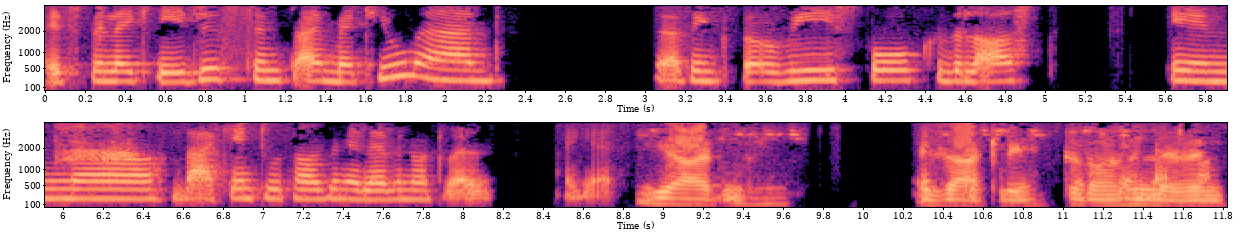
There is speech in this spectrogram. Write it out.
It's been like ages since I met you, and I think uh, we spoke the last in uh, back in 2011 or 12, I guess. Yeah, exactly. been that long. 2011.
